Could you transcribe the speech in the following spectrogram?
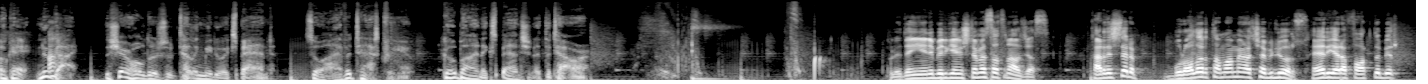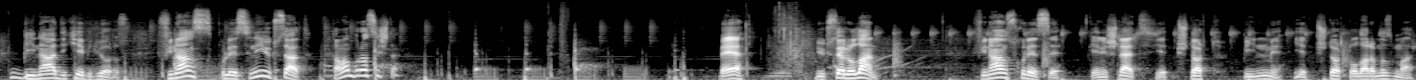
Okay, new guy. The shareholders are telling me to expand, so I have a task for you. Go buy an expansion at the tower. Kuleden yeni bir genişleme satın alacağız. Kardeşlerim, buraları tamamen açabiliyoruz. Her yere farklı bir bina dikebiliyoruz. Finans kulesini yükselt. Tamam burası işte. B. Yüksel ulan. Finans kulesi. Genişlet. 74 bin mi? 74 dolarımız mı var?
